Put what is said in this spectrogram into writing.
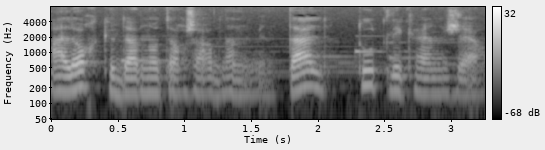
alors que dans notre jardin mental, toutes les graines germent.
